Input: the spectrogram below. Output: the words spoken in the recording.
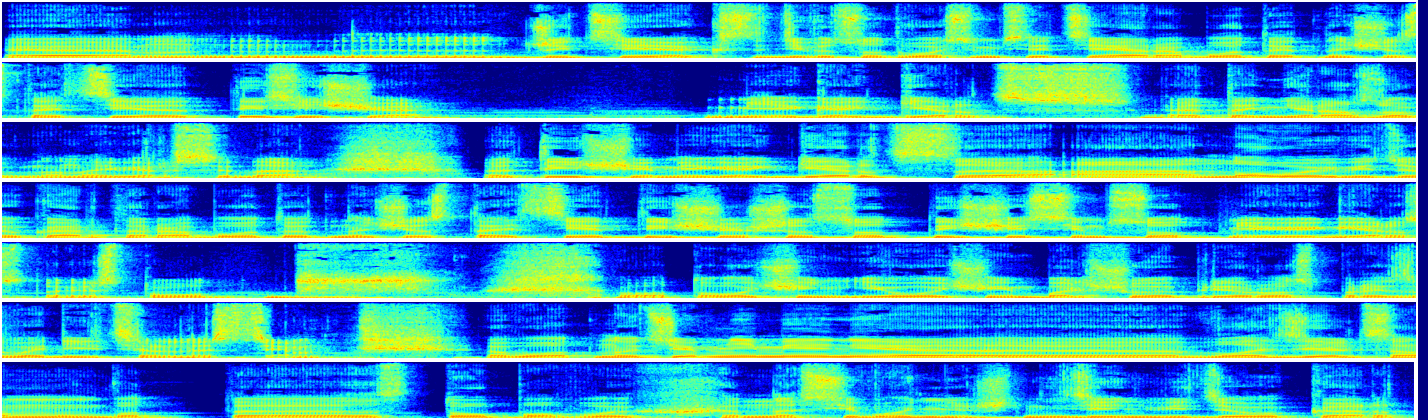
э, GTX 980 Ti работает на частоте 1000 мегагерц. Это не разогнанная версия, да. 1000 мегагерц, а новые видеокарты работают на частоте 1600-1700 мегагерц. То есть, ну, вот, вот очень и очень большой прирост производительности. Вот. Но, тем не менее, э, владельцам вот э, топовых на сегодняшний день видеокарт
